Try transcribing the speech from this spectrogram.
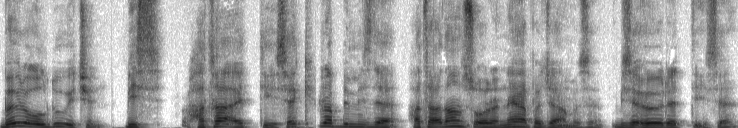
böyle olduğu için biz hata ettiysek Rabbimiz de hatadan sonra ne yapacağımızı bize öğrettiyse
